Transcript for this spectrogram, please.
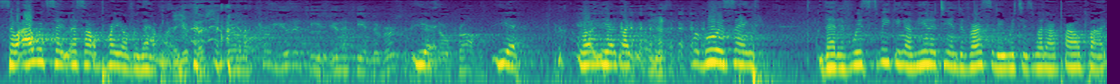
Either. So I would say let's all pray over that one. that your question? Well, if true unity is unity and diversity, Yeah. then no problem. Yeah. Well, yeah, like Prabhu is saying that if we're speaking of unity and diversity, which is what our Prabhupada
